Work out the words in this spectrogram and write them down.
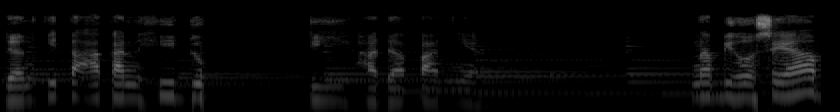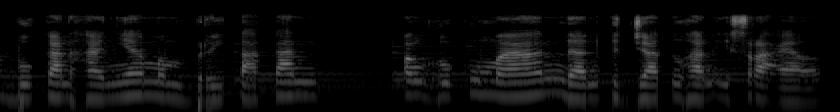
dan kita akan hidup di hadapannya. Nabi Hosea bukan hanya memberitakan penghukuman dan kejatuhan Israel,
